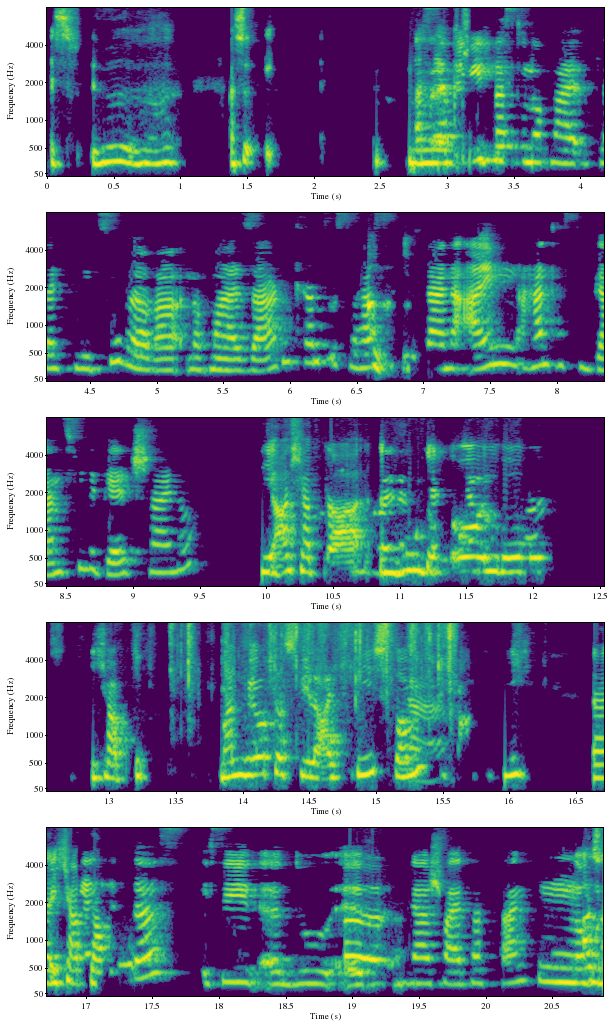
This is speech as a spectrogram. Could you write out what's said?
es, äh, also also erzählt, was du nochmal vielleicht für die Zuhörer nochmal sagen kannst, ist, du hast in deiner einen Hand hast du ganz viele Geldscheine. Ja, ich habe da 100 Euro. Ich habe, man hört das vielleicht fließend. Ja. Ich, äh, ich habe. Das? Ich sehe, äh, du äh, äh, Schweizer Franken, also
